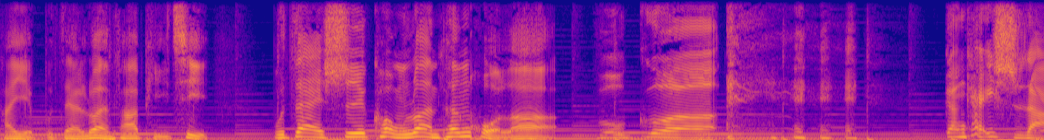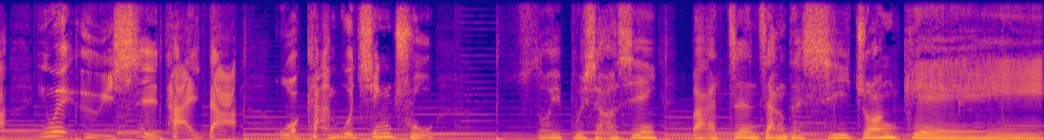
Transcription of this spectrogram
他也不再乱发脾气，不再失控乱喷火了。不过，嘿嘿嘿，刚开始啊，因为雨势太大，我看不清楚。所以不小心把镇长的西装给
